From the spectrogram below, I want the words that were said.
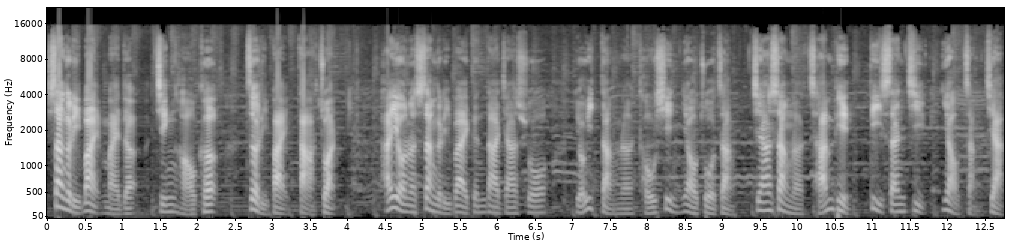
上个礼拜买的金豪科，这礼拜大赚，还有呢上个礼拜跟大家说有一档呢投信要做账，加上呢产品第三季要涨价，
